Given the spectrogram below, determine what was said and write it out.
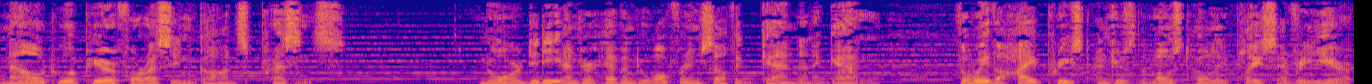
now to appear for us in God's presence. Nor did he enter heaven to offer himself again and again, the way the high priest enters the most holy place every year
